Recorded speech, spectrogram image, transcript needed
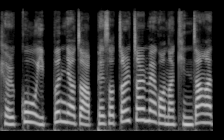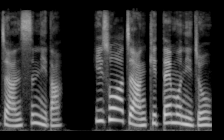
결코 이쁜 여자 앞에서 쩔쩔매거나 긴장하지 않습니다. 희소하지 않기 때문이죠.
